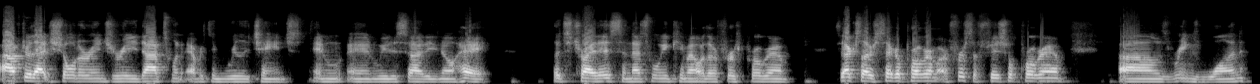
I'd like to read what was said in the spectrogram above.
after that shoulder injury, that's when everything really changed. And and we decided, you know, hey, let's try this. And that's when we came out with our first program. It's actually our second program, our first official program uh, was Rings One,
